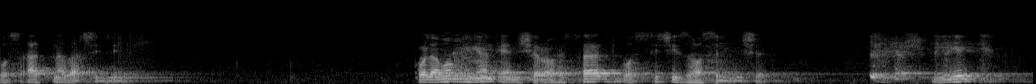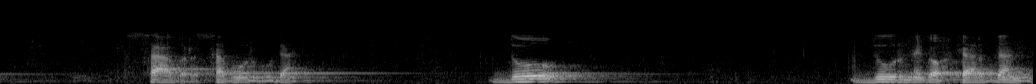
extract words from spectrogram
وسعت نبخشیدیم. علما میگن انشراح صدر با سه چیز حاصل میشه. یک صبر صبور بودن. دو دور نگاه کردن.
